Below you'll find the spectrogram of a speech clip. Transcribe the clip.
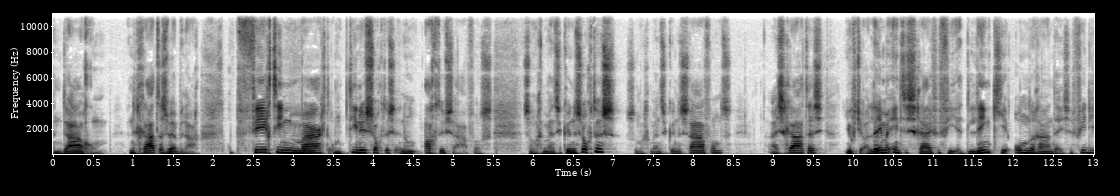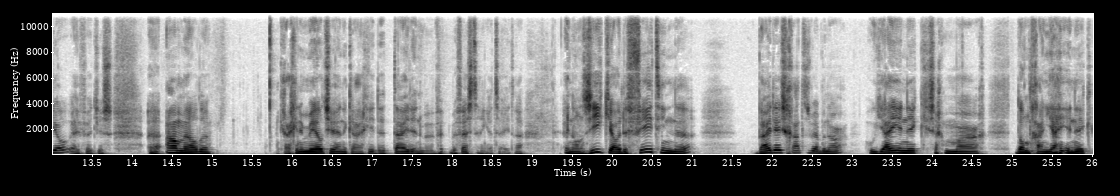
En daarom een gratis webinar. Op 14 maart om 10 uur s ochtends en om 8 uur s avonds. Sommige mensen kunnen s ochtends, sommige mensen kunnen s avonds. Hij is gratis. Je hoeft je alleen maar in te schrijven via het linkje onderaan deze video. Eventjes uh, aanmelden. Dan krijg je een mailtje en dan krijg je de tijden en de bevestiging, et cetera. En dan zie ik jou de 14e bij deze gratis webinar hoe jij en ik, zeg maar, dan gaan jij en ik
